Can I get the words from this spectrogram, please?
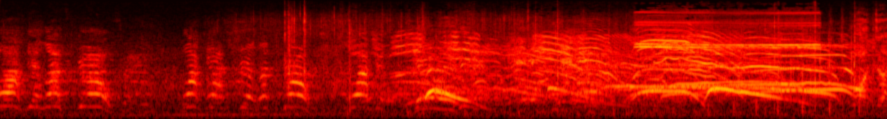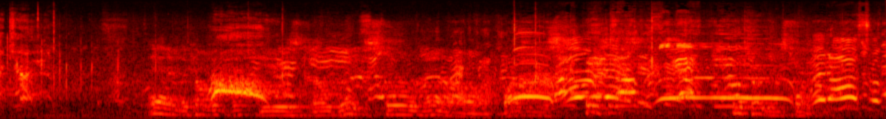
Block it, let's go! Block that shit, let's go! Block it! And the conference is no good. Score now. Bisons 50. The Trojans 20. Way to hustle,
